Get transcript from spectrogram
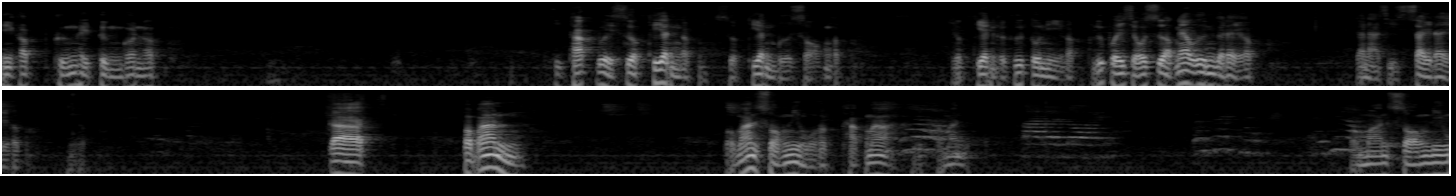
นี่ครับขึงให้ตึงก่อนครับที่ทักด้วยเสือกเทียนครับ เสือกเทียนเบอร์สองครับ เสือกเทียนก็คือตัวนี้ครับ หรือเผยเสียวเสือกแนวอื่นก็ได้ครับขนาดสีใส่ได้ครับนี่ครับกาประมาณประมาณสองนิ้วครับ ถักมาประมาณประมาณสองนิ้ว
